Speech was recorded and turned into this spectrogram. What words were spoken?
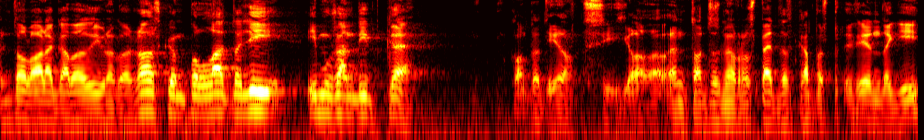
en Tolo ara acaba de dir una cosa. No, és que hem parlat allí i mos han dit que... Escolta, tio, si jo, en tots els meus respectes cap al president d'aquí,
